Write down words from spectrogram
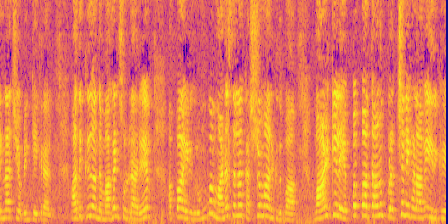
என்னாச்சு? அப்படின்னு கேக்குறாரு. அதுக்கு அந்த மகன் சொல்றாரு அப்பா எனக்கு ரொம்ப மனசெல்லாம் கஷ்டமா இருக்குதுப்பா. வாழ்க்கையில எப்ப பார்த்தாலும் பிரச்சனைகளாவே இருக்கு.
